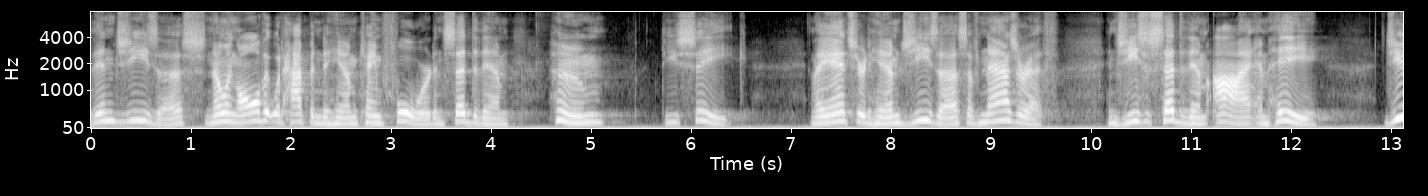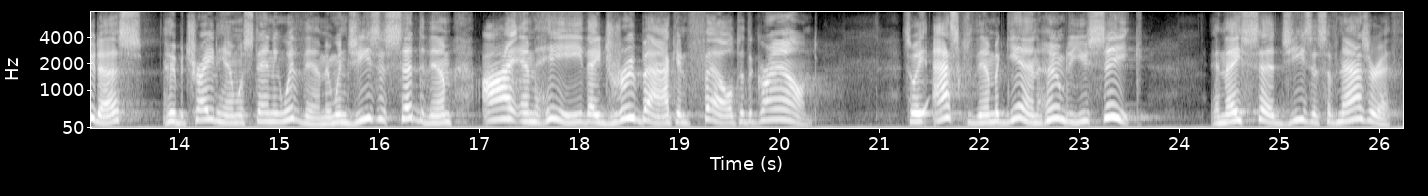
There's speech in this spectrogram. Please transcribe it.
Then Jesus, knowing all that would happen to him, came forward and said to them, Whom do you seek? And they answered him, Jesus of Nazareth. And Jesus said to them, I am he. Judas, who betrayed him, was standing with them. And when Jesus said to them, I am he, they drew back and fell to the ground. So he asked them again, Whom do you seek? And they said, Jesus of Nazareth.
